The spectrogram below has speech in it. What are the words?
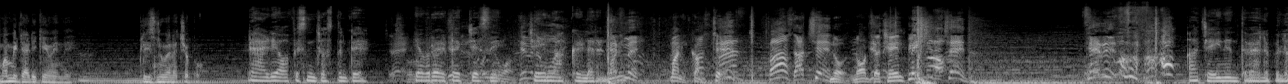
మమ్మీ డాడీకి ఏమైంది? ప్లీజ్ నువ్వేనా చెప్పు. డాడీ ఆఫీస్ నుంచి వస్తుంటే ఎవరో అటాక్ చేసి చైన్ లాక్కెళ్ళారండి Money, come, chain. No, not the chain, please. ఆ చైన్ ఎంత వాల్యుబుల్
